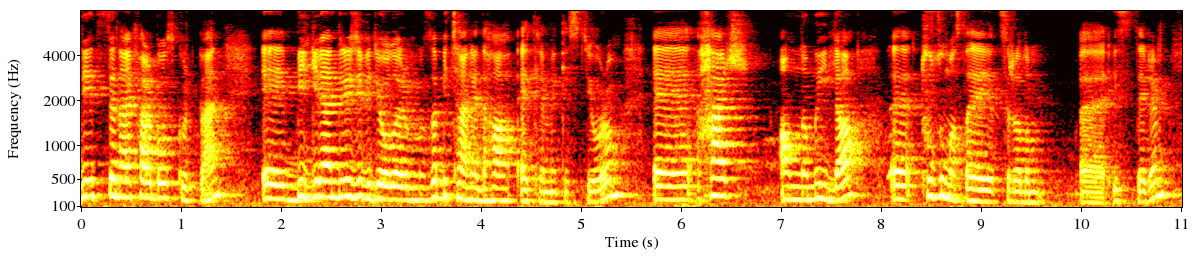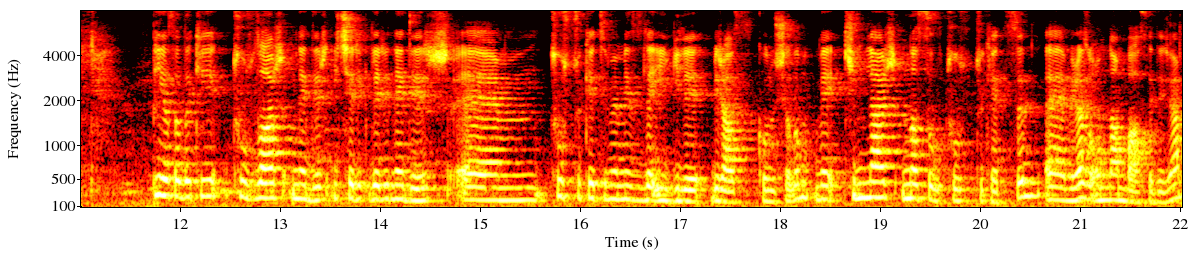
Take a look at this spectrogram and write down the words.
diyetisyen Ayfer Bozkurt ben. Ee, bilgilendirici videolarımıza bir tane daha eklemek istiyorum. Ee, her anlamıyla e, tuzu masaya yatıralım e, isterim. Piyasadaki tuzlar nedir, içerikleri nedir, e, tuz tüketimimizle ilgili biraz konuşalım ve kimler nasıl tuz tüketsin e, biraz ondan bahsedeceğim.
